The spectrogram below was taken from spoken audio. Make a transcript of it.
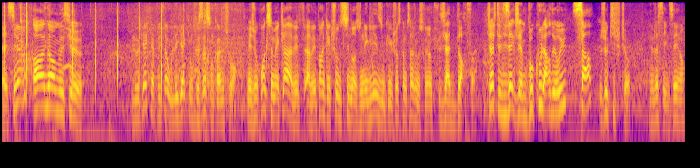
Elle est stylée, hein Oh non, monsieur. Le gars qui a fait ça ou les gars qui ont fait ça sont quand même chauds. hein. Mais je crois que ce mec-là avait, avait peint quelque chose aussi dans une église ou quelque chose comme ça, je me souviens plus. J'adore ça. Tu vois, je te disais que j'aime beaucoup l'art de rue. Ça, je kiffe, tu vois. Mais là c'est insane. Hein.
